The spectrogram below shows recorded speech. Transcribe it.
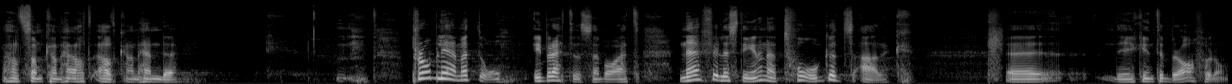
Allt, som kan, allt, allt kan hända. Problemet då i berättelsen var att när filistinerna tog Guds ark, eh, det gick inte bra för dem.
